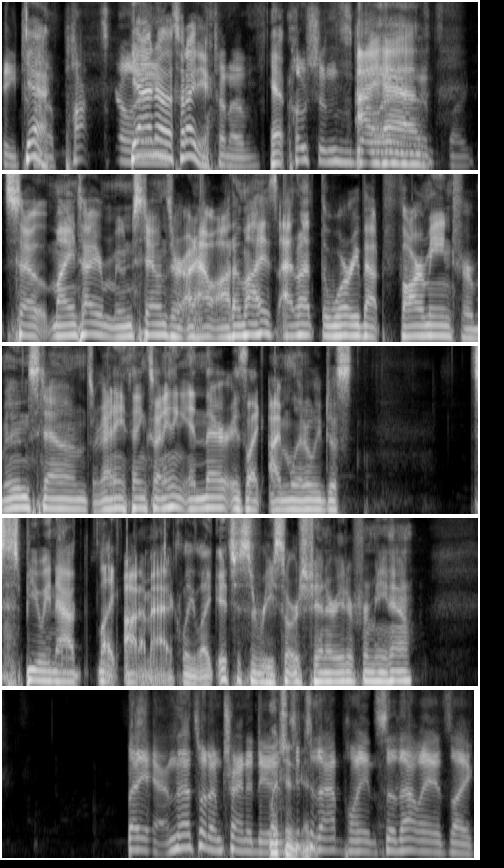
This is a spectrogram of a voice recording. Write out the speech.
a ton Yeah. of pots going. yeah, no, that's what I do. a ton of Yep. potions I have- like, So my entire moonstones are now automized. I don't have to worry about farming for moonstones or anything. So anything in there is like I'm literally just spewing out like automatically. Like it's just a resource generator for me now. but yeah, and that's what I'm trying to do. Which is get to that point, so that way it's like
